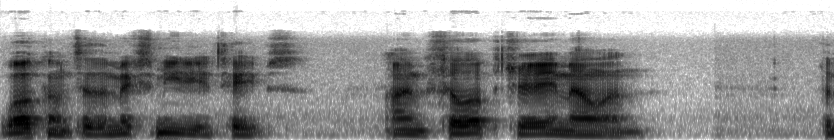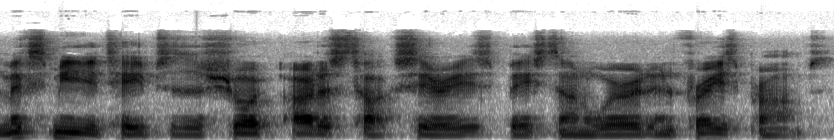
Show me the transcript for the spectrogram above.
Welcome to the Mixed Media Tapes. I'm Phillip J. Mellen. The Mixed Media Tapes is a short artist talk series based on word and phrase prompts.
